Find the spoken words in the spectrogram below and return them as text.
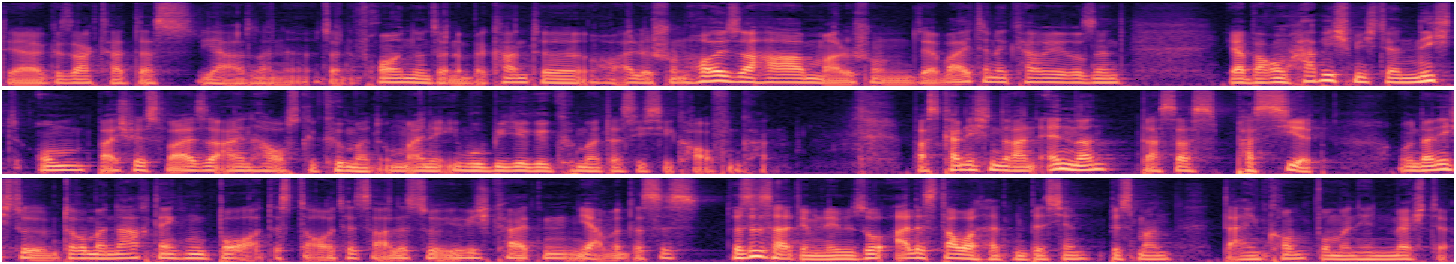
der gesagt hat, dass ja seine, seine Freunde und seine Bekannte alle schon Häuser haben, alle schon sehr weit in der Karriere sind. Ja, warum habe ich mich denn nicht um beispielsweise ein Haus gekümmert, um eine Immobilie gekümmert, dass ich sie kaufen kann? Was kann ich denn daran ändern, dass das passiert? Und dann nicht so darüber nachdenken, boah, das dauert jetzt alles so Ewigkeiten. Ja, aber das ist, das ist halt im Leben so. Alles dauert halt ein bisschen, bis man dahin kommt, wo man hin möchte.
